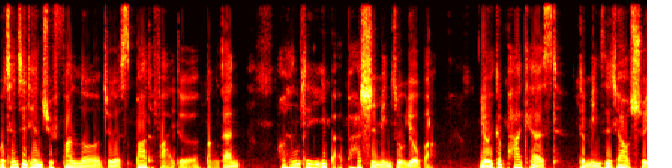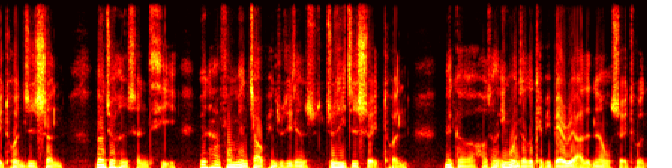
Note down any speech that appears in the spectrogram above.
我前几天去翻了这个 Spotify 的榜单，好像第一百八十名左右吧。有一个 podcast 的名字叫《水豚之声》，那就很神奇，因为它的封面照片就是一件，就是一只水豚，那个好像英文叫做 capybara 的那种水豚。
